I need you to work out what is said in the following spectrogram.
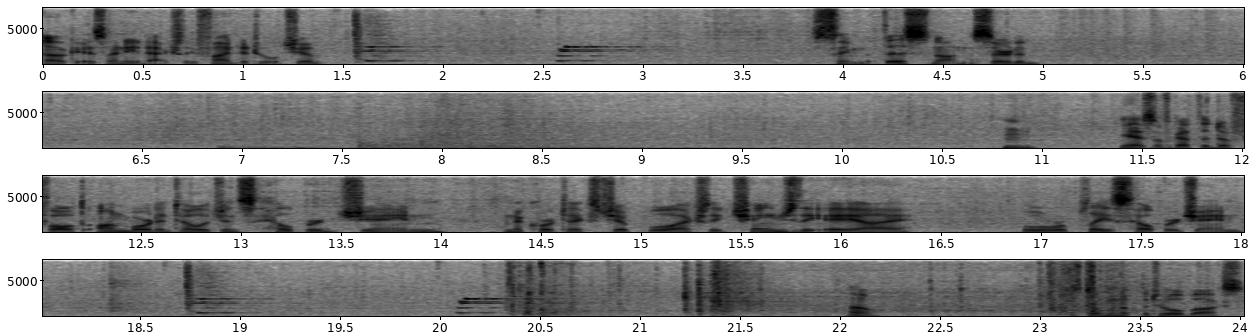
Okay, so I need to actually find a tool chip. Same with this, not inserted. Hmm. Yes, I've got the default onboard intelligence Helper Jane, and a Cortex chip will actually change the AI. It will replace Helper Jane. Oh. Just open up the toolbox.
